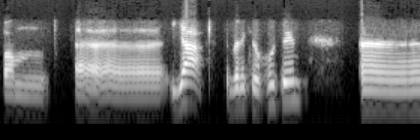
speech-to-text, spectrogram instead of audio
van eh, ja, daar ben ik heel goed in. Eh,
